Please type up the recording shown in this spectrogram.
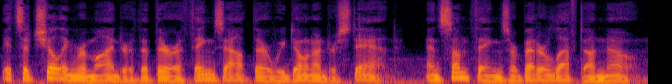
It's a chilling reminder that there are things out there we don't understand, and some things are better left unknown.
